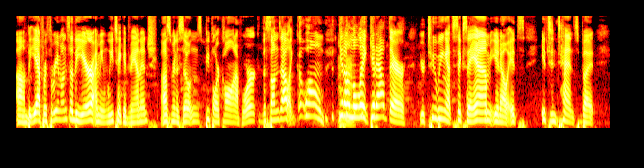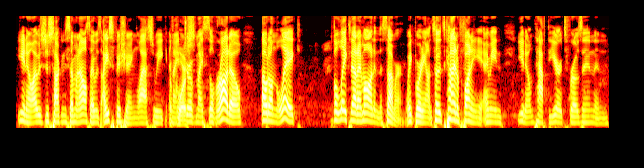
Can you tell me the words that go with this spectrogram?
Um, but yeah, for three months of the year, I mean, we take advantage. Us Minnesotans, people are calling off work. The sun's out, like, go home, get on the lake, get out there. You're tubing at 6 a.m. You know, it's it's intense. But, you know, I was just talking to someone else. I was ice fishing last week and I drove my Silverado out on the lake the lake that I'm on in the summer, wakeboarding on. So it's kind of funny. I mean, you know, half the year it's frozen and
